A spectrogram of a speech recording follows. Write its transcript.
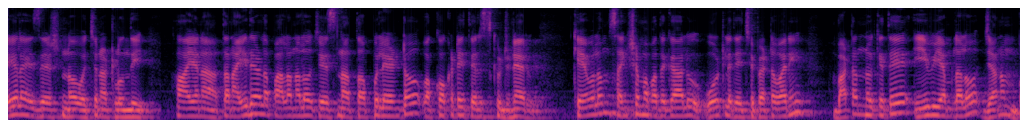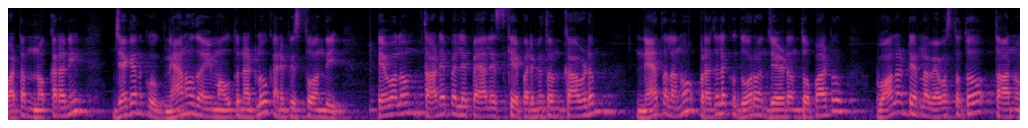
రియలైజేషన్ వచ్చినట్లుంది. ఆయన తన ఐదేళ్ళ పాలనలో చేసిన తప్పులేంటో ఒక్కొక్కటి తెలుసుకుంటున్నారు. కేవలం సంక్షేమ పథకాలు ఓట్లు తెచ్చిపెట్టవని బటన్ నొక్కితే ఈవీఎంలలో జనం బటన్ నొక్కరని జగన్కు జ్ఞానోదయం అవుతున్నట్లు కనిపిస్తోంది. కేవలం తాడేపల్లి ప్యాలెస్కే పరిమితం కావడం నేతలను ప్రజలకు దూరం చేయడంతో పాటు వాలంటీర్ల వ్యవస్థతో తాను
